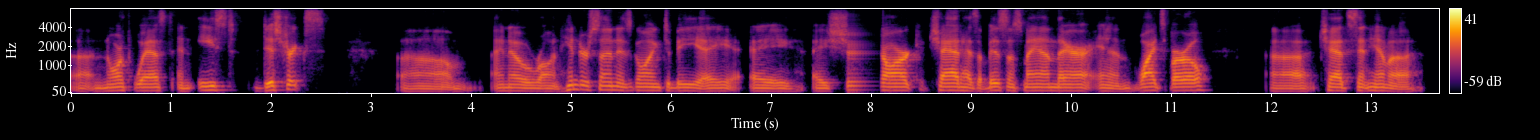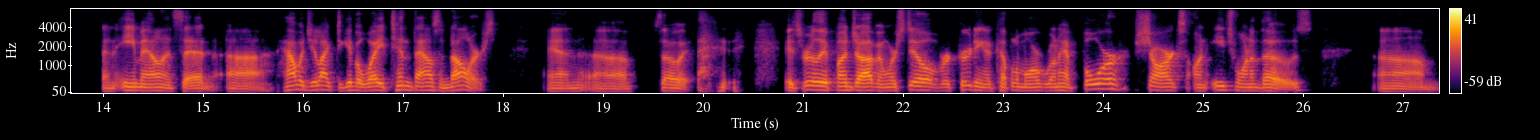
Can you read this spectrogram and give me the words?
uh, Northwest and East districts. Um, I know Ron Henderson is going to be a, a, a shark. Chad has a businessman there in Whitesboro. Uh, Chad sent him a, an email and said, uh, how would you like to give away $10,000? And uh, so it, it's really a fun job and we're still recruiting a couple more. We're to have four sharks on each one of those. Um,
